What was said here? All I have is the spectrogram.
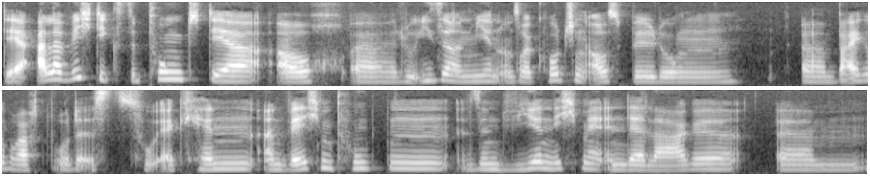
Der allerwichtigste Punkt, der auch äh, Luisa und mir in unserer Coaching-Ausbildung äh, beigebracht wurde, ist zu erkennen, an welchen Punkten sind wir nicht mehr in der Lage, ähm,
